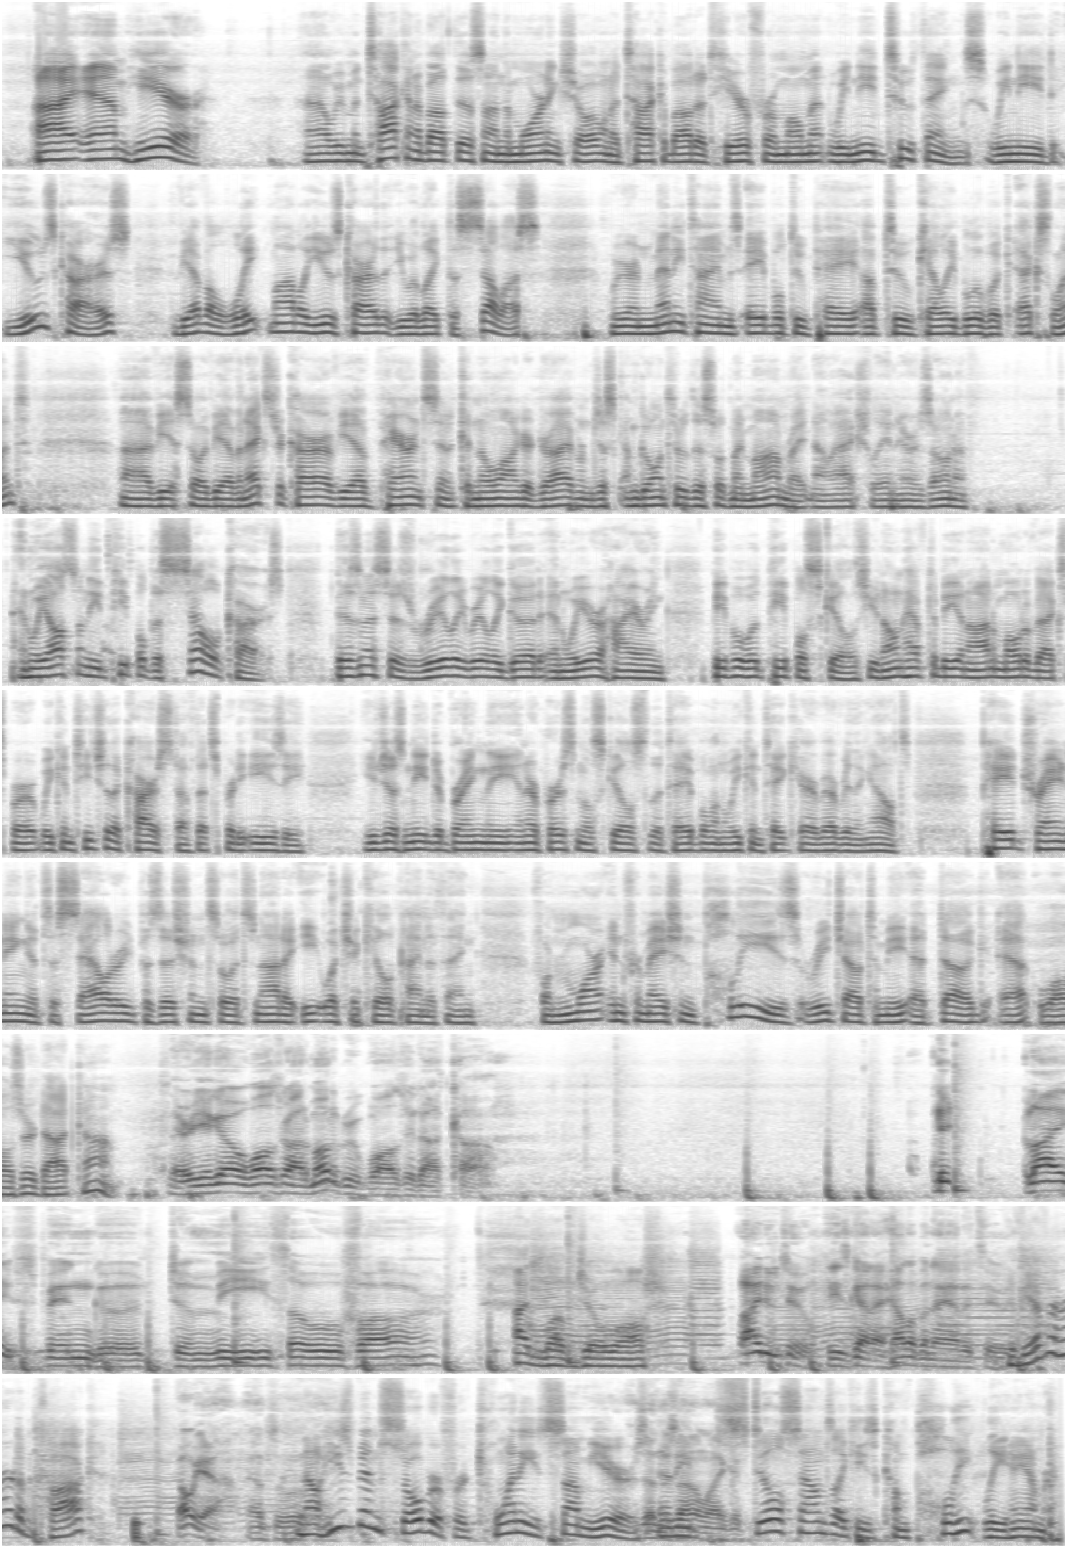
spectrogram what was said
I am here. Uh, we've been talking about this on the morning show. I want to talk about it here for a moment. We need two things. We need used cars. If you have a late model used car that you would like to sell us, we are many times able to pay up to Kelley Blue Book Excellent. Uh, if you, so if you have an extra car, if you have parents that can no longer drive, I'm just I'm going through this with my mom right now, actually in Arizona. And we also need people to sell cars. Business is really, really good, and we are hiring people with people skills. You don't have to be an automotive expert. We can teach you the car stuff. That's pretty easy. You just need to bring the interpersonal skills to the table, and we can take care of everything else. Paid training, it's a salaried position, so it's not a eat what you kill kind of thing. For more information, please reach out to me at doug at walser.com. There you go, Walser Automotive Group, walser.com. It, life's been good to me so far. I love Joe Walsh. I do too. He's got a hell of an attitude. Have you ever heard him talk? Oh yeah, absolutely. Now he's been sober for twenty some years, Doesn't and sound he like it. still sounds like he's completely hammered.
